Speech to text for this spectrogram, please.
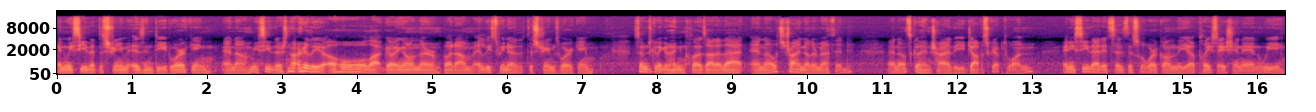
and we see that the stream is indeed working. And um, you see there's not really a whole, whole lot going on there, but um, at least we know that the stream's working. So I'm just going to go ahead and close out of that, and uh, let's try another method. And uh, let's go ahead and try the JavaScript one. And you see that it says this will work on the uh, PlayStation and Wii.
